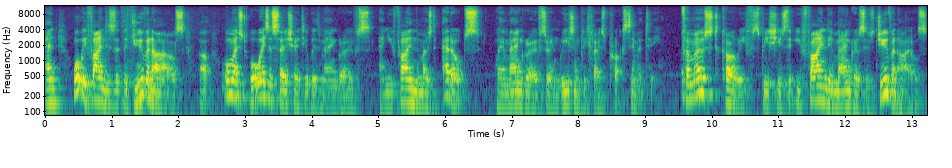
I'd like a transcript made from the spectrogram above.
And what we find is that the juveniles are almost always associated with mangroves, and you find the most adults where mangroves are in reasonably close proximity. For most coral reef species that you find in mangroves as juveniles,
